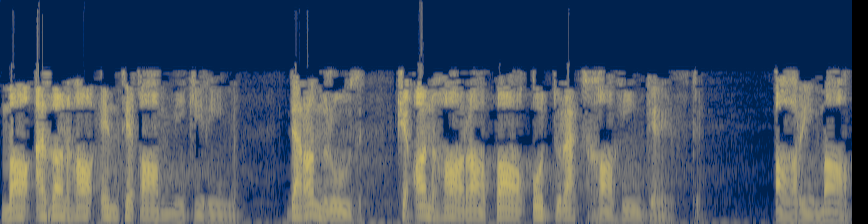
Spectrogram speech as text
ما از آنها انتقام می‌گیریم در آن روز که آنها را با قدرت خواهیم گرفت. آری ما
